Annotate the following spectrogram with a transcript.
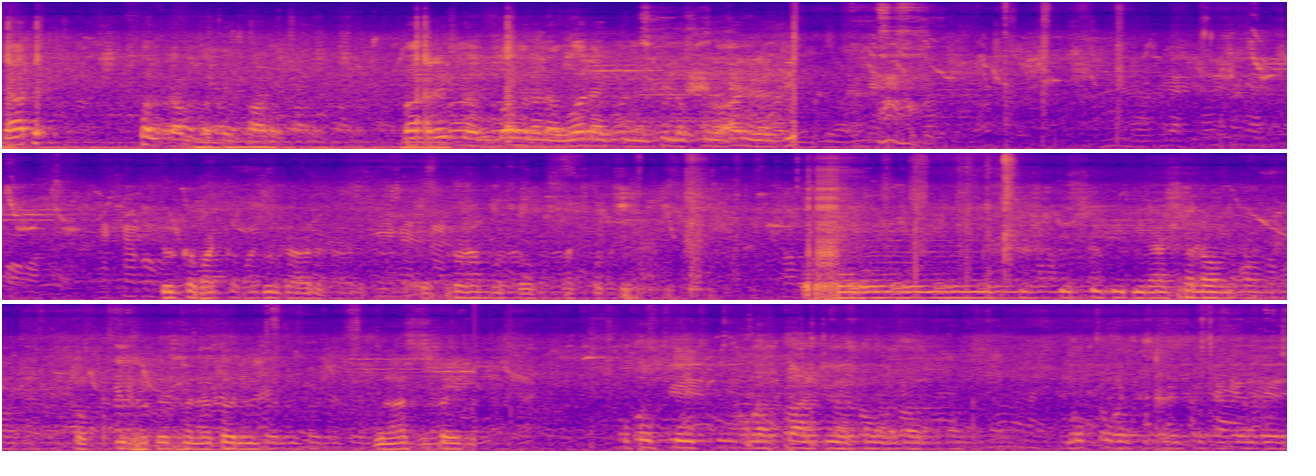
আমার গুলো যাতে কাম করতে পারো بارك الله لنا ولكم في القرآن العظيم দুর্গা পাঠ দুর্গার প্রণাম মতো পাঠ করছি সৃষ্টি স্থিতি বিনাশনম শক্তিভূত সনাতনী গুণাশ্রয় উপস্থিত আমার প্রান্তীয় সংগঠন মুখ্যমন্ত্রী সাহিত্য কেন্দ্রের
